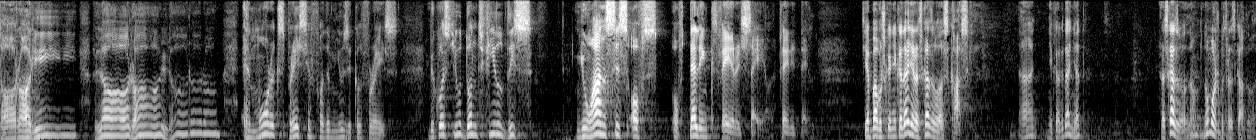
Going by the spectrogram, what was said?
tarari, la ra, la ra ram, and more expressive for the musical phrase, because you don't feel these nuances of of telling fairy tale, fairy tale. Тебе бабушка никогда не рассказывала сказки? А? Никогда нет? Рассказывала, ну, ну, может быть, рассказывала.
